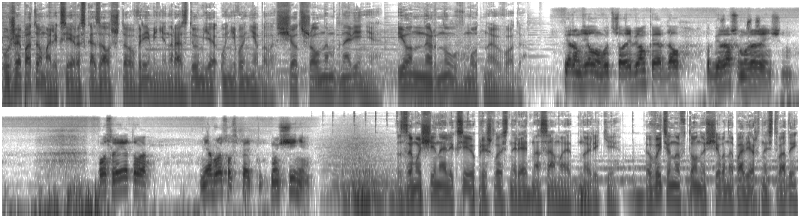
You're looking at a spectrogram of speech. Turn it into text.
Уже потом Алексей рассказал, что времени на раздумья у него не было. Счет шел на мгновение, и он нырнул в мутную воду. Первым делом вытащил ребенка и отдал подбежавшим уже женщинам. После этого я бросился опять к мужчине. За мужчиной Алексею пришлось нырять на самое дно реки. Вытянув тонущего на поверхность воды,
